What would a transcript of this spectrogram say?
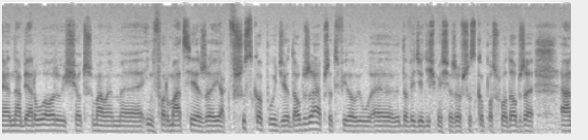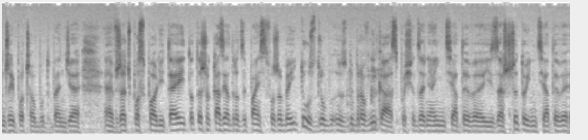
e, na Białoruś otrzymałem e, informację, że jak wszystko pójdzie dobrze, a przed chwilą dowiedzieliśmy się, że wszystko poszło dobrze, Andrzej Poczobut będzie w Rzeczpospolitej. To też okazja, drodzy Państwo, żeby i tu z, Dub z Dubrownika, z posiedzenia inicjatywy i ze szczytu inicjatywy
